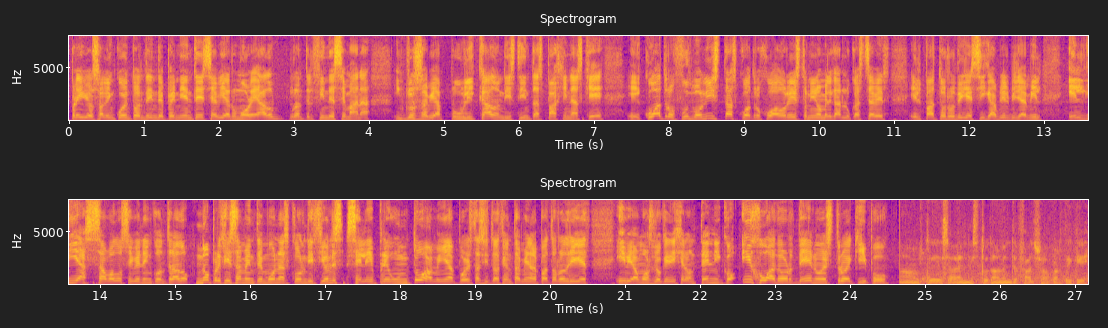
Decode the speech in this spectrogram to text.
previos al encuentro ante Independiente. Se había rumoreado durante el fin de semana, incluso se había publicado en distintas páginas que eh, cuatro futbolistas, cuatro jugadores, Tonino Melgar, Lucas Chávez, El Pato Rodríguez y Gabriel Villamil, el día sábado se habían encontrado no precisamente en buenas condiciones. Se le preguntó a mí por esta situación también al Pato Rodríguez y veamos lo que dijeron técnico y jugador de nuestro equipo. ustedes saben, es totalmente falso, aparte que,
